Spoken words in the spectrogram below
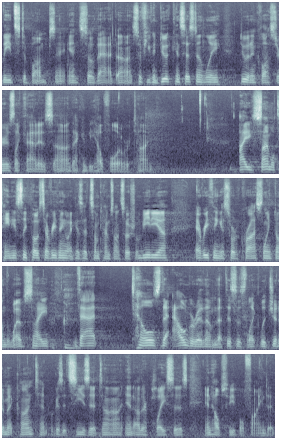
leads to bumps. And so that, uh, so if you can do it consistently, do it in clusters like that is, uh, that can be helpful over time. I simultaneously post everything, like I said, sometimes on social media. Everything is sort of cross-linked on the website. That tells the algorithm that this is like legitimate content because it sees it uh, in other places and helps people find it.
